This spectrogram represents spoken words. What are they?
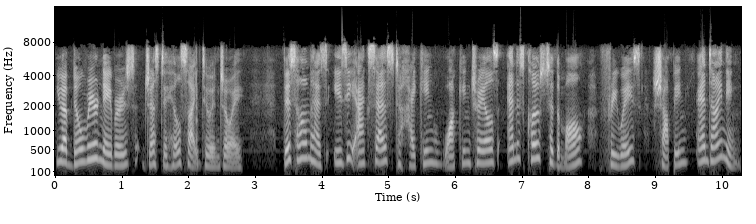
You have no rear neighbors, just a hillside to enjoy. This home has easy access to hiking, walking trails, and is close to the mall, freeways, shopping, and dining.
